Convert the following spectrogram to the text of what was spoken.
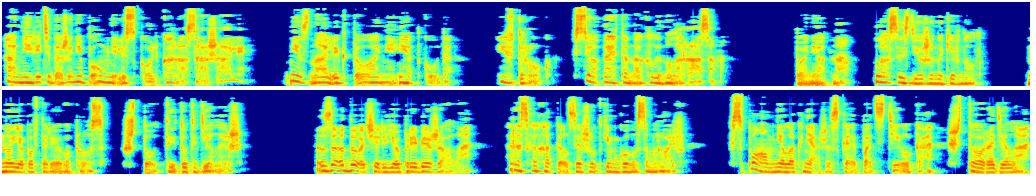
они ведь даже не помнили, сколько раз рожали. Не знали, кто они и откуда. И вдруг все это нахлынуло разом». «Понятно», Ласса сдержанно кивнул. «Но я повторяю вопрос. Что ты тут делаешь?» «За дочерью прибежала», – расхохотался жутким голосом Рольф. «Вспомнила княжеская подстилка, что родила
